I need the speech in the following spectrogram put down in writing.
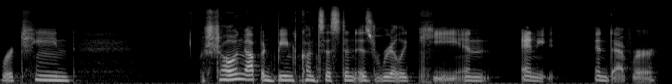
routine, showing up and being consistent is really key in any endeavor.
